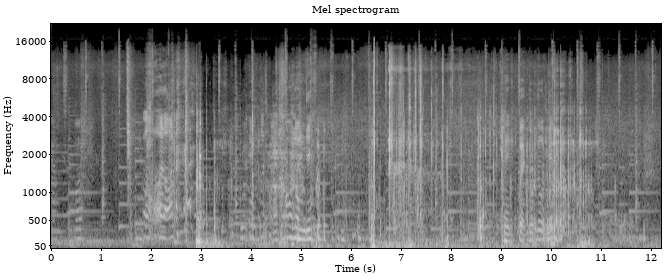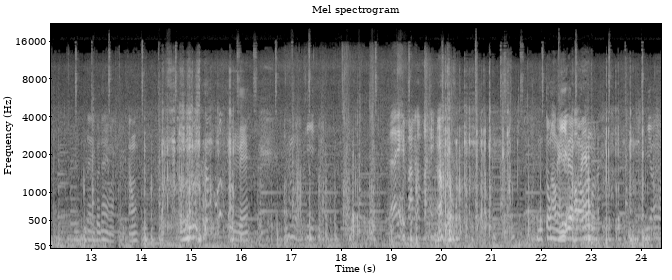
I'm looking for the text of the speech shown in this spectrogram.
อะเอาโอ้ร้อนเอาเข้านมดิ เฮ้ยเปิดดูรูปดิได้ก็ได้วะเอาตรงนี้ตรงนี้เอาให้หมดที่เอ้ยฟังทำไมเอามันตรงไหนพี่เลือกเอาไปเอาให้หมดเลยมีเอาหมด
